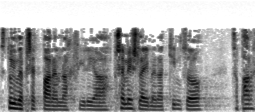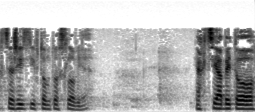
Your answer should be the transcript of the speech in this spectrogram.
stůjme před pánem na chvíli a přemýšlejme nad tím, co, co pán chce říct v tomto slově. Já chci, aby to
